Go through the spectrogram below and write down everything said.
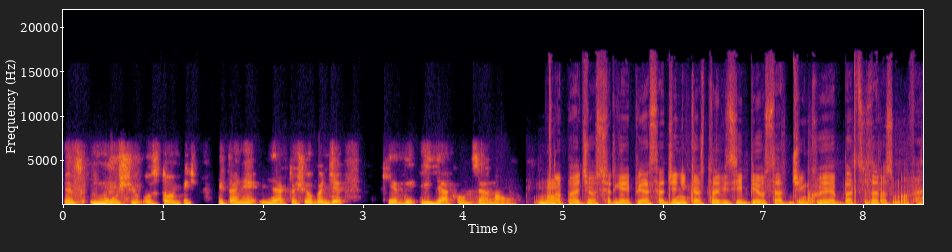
Więc musi ustąpić. Pytanie, jak to się będzie? Kiedy i jaką ceną? No, powiedział Sergiej Piasa, dziennikarz telewizji Bielsat. Dziękuję bardzo za rozmowę.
